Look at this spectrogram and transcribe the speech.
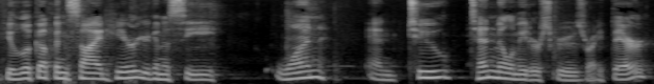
If you look up inside here, you're going to see one and two 10 millimeter screws right there.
